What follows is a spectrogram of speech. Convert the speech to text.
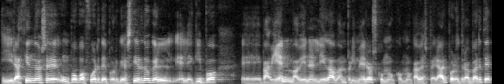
ir haciéndose un poco fuerte, porque es cierto que el, equipo eh, va bien, va bien en liga, van primeros, como cabe esperar, por otra parte,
